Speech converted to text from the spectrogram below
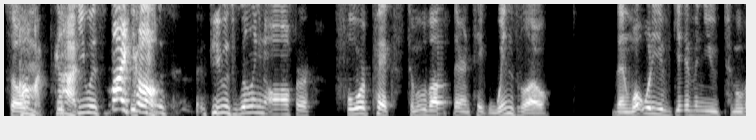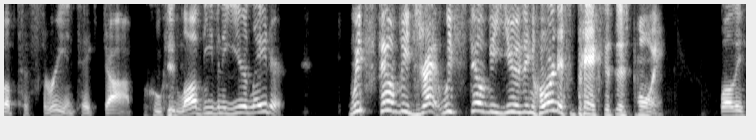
So Oh my if God. he was if he Michael! was, if he was willing to offer four picks to move up there and take Winslow, then what would he have given you to move up to three and take Job, who he loved even a year later? We'd still be dra- we'd still be using Hornets picks at this point. Well, they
